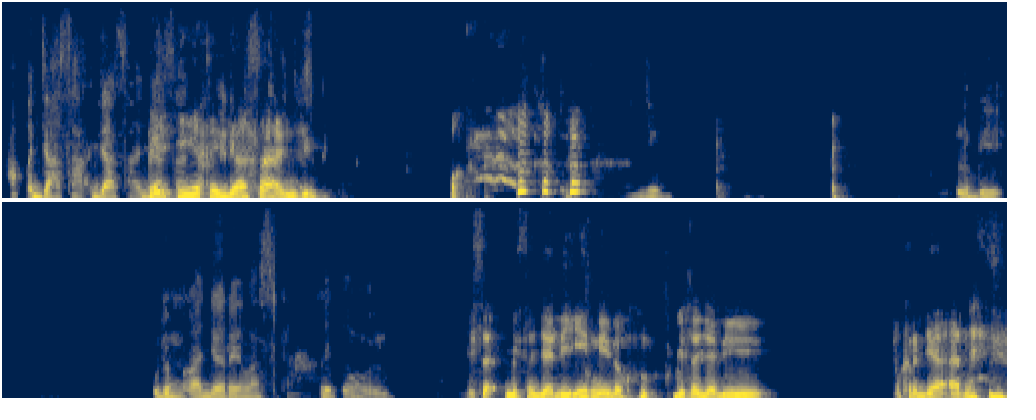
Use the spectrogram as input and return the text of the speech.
apa jasa jasa Kayak- jasa iya, kayak jasa, atas, anjing. anjing lebih udah meraja rela sekali tuh Bisa bisa jadi ini dong. Bisa jadi pekerjaan anjir.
